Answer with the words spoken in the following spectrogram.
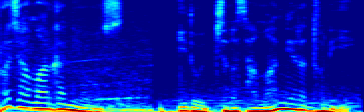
ಪ್ರಜಾಮಾರ್ಗ ನ್ಯೂಸ್. ಇದು ಜನಸಾಮಾನ್ಯರ ಧ್ವನಿ.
